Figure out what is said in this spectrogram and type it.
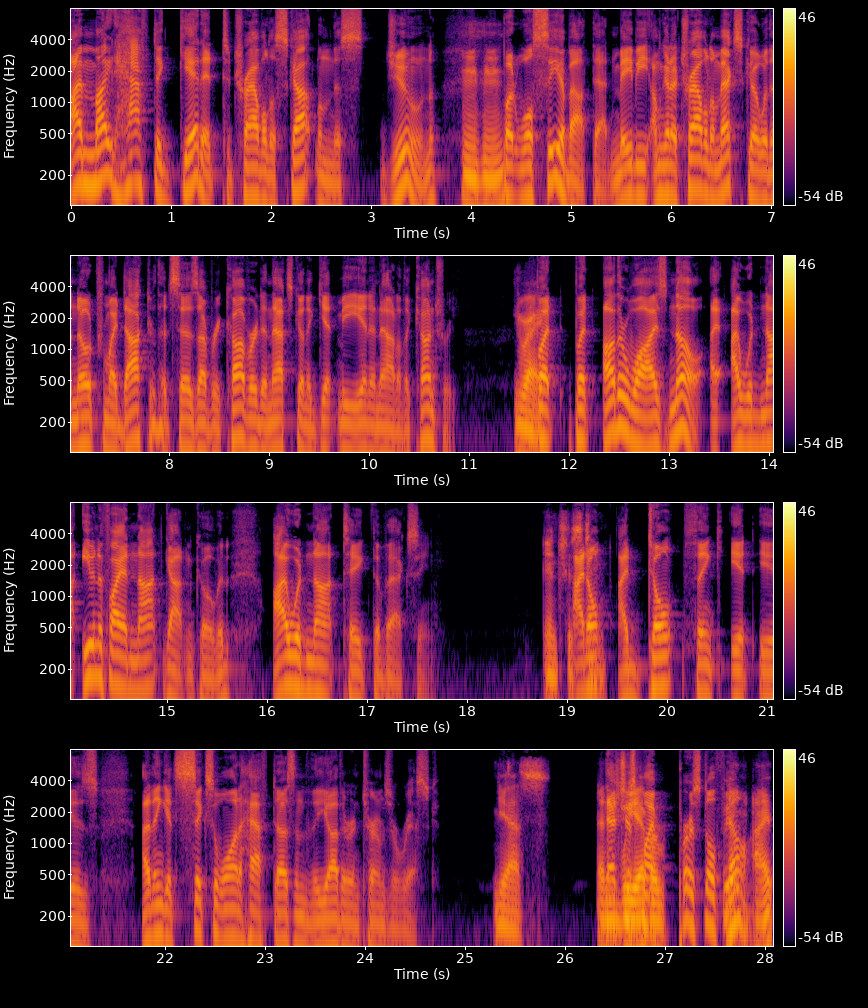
I might have to get it to travel to Scotland this June, Mhm. but we'll see about that. Maybe I'm going to travel to Mexico with a note from my doctor that says I've recovered, and that's going to get me in and out of the country. Right. But but otherwise, no, I, I would not. Even if I had not gotten COVID, I would not take the vaccine. Interesting. I don't. I don't think it is. I think it's six of one, half dozen of the other in terms of risk. Yes. And That's just my a- personal feeling. No, I.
